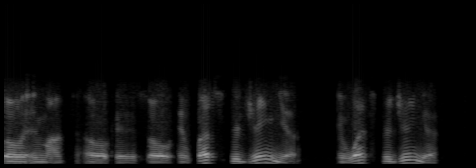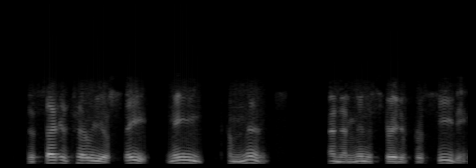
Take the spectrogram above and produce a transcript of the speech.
so in my oh, okay, so in West Virginia, in West Virginia, the Secretary of State may commence an administrative proceeding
